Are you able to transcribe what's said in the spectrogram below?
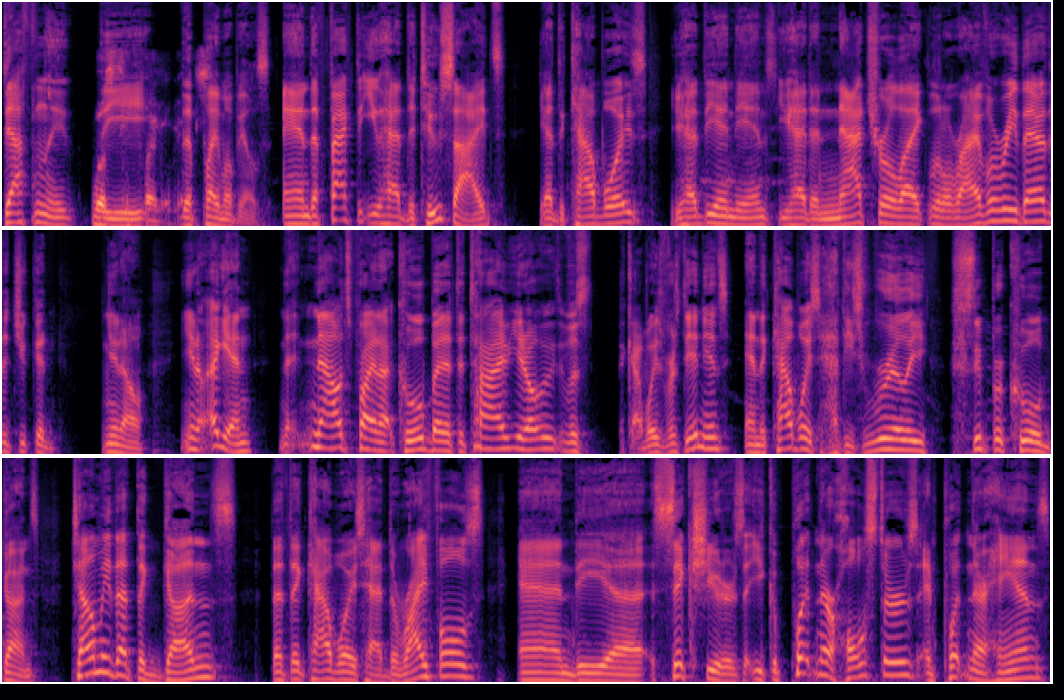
definitely was the the Playmobiles. the Playmobiles, and the fact that you had the two sides you had the Cowboys, you had the Indians, you had a natural like little rivalry there that you could, you know, you know. Again, now it's probably not cool, but at the time, you know, it was the Cowboys versus the Indians, and the Cowboys had these really super cool guns. Tell me that the guns that the Cowboys had, the rifles and the uh, six shooters that you could put in their holsters and put in their hands,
